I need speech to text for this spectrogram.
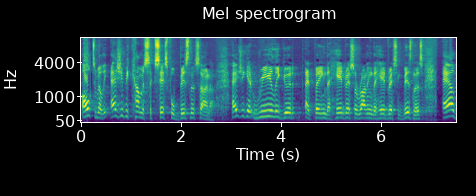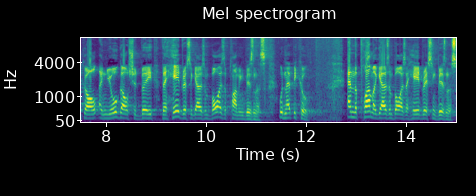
Ultimately, as you become a successful business owner, as you get really good at being the hairdresser running the hairdressing business, our goal and your goal should be the hairdresser goes and buys a plumbing business. Wouldn't that be cool? And the plumber goes and buys a hairdressing business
